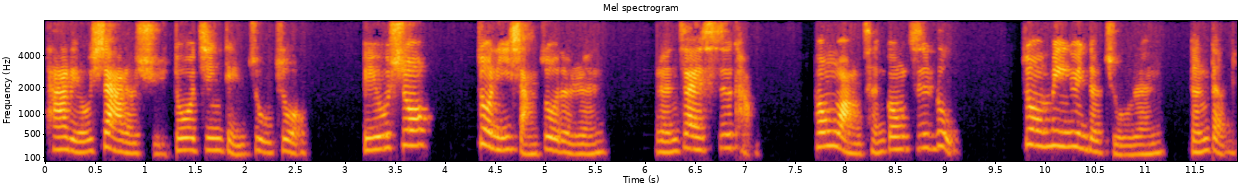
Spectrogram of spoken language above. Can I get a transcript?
他留下了许多经典著作，比如说《做你想做的人》《人在思考》《通往成功之路》《做命运的主人》等等。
